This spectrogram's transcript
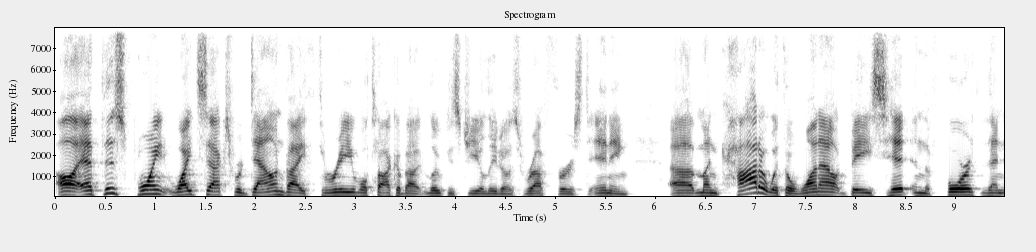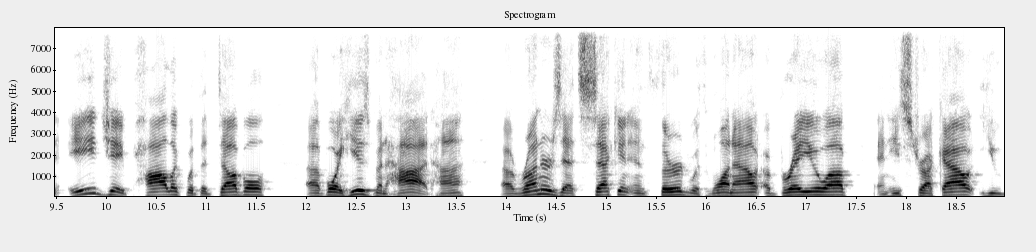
uh, at this point, White Sox were down by three. We'll talk about Lucas Giolito's rough first inning. Uh, Moncada with a one out base hit in the fourth. Then AJ Pollock with a double. Uh, boy, he has been hot, huh? Uh, runners at second and third with one out. Abreu up, and he struck out. You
